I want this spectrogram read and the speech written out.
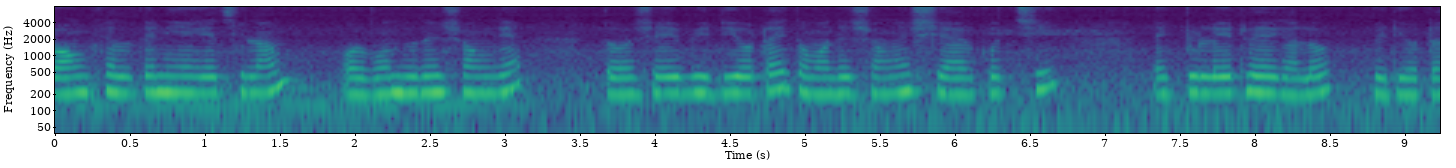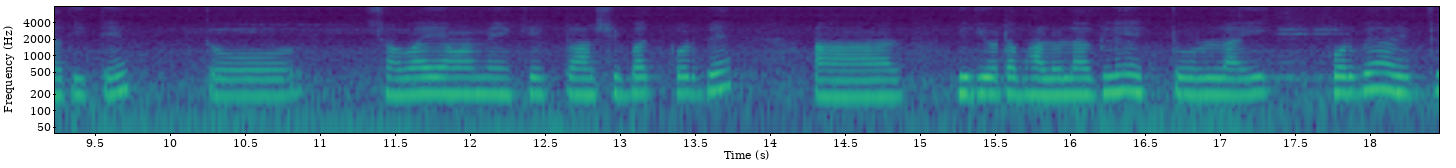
রং খেলতে নিয়ে গেছিলাম ওর বন্ধুদের সঙ্গে। তো সেই ভিডিওটাই তোমাদের সঙ্গে শেয়ার করছি। একটু লেট হয়ে গেল ভিডিওটা দিতে। তো সবাই আমার মেয়েকে একটু আশীর্বাদ করবে। আর ভিডিওটা ভালো লাগলে একটু লাইক করবে আর একটু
